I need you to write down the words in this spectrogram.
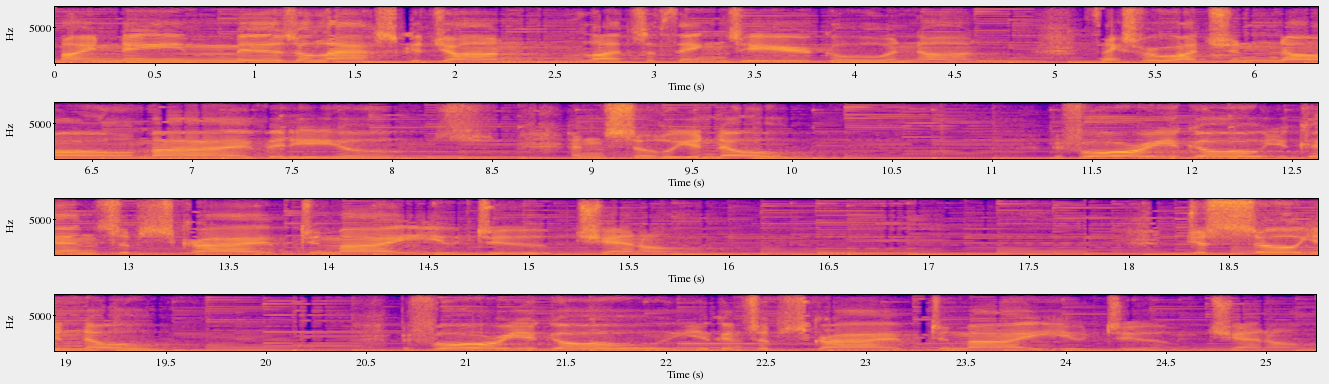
My name is Alaska John, lots of things here going on. Thanks for watching all my videos. And so you know, before you go, you can subscribe to my YouTube channel. Just so you know, before you go, you can subscribe to my YouTube channel.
